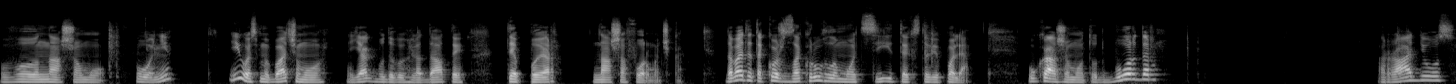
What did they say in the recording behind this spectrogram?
в нашому фоні. І ось ми бачимо, як буде виглядати тепер наша формочка. Давайте також закруглимо ці текстові поля. Укажемо тут бордер, радіус.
